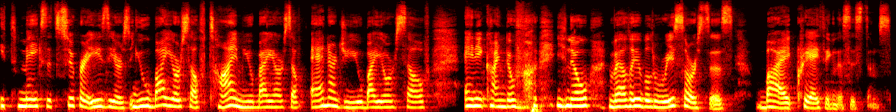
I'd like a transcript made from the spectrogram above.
it makes it super easier. You buy yourself time, you buy yourself energy, you buy yourself any kind of, you know, valuable resources by creating the systems.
